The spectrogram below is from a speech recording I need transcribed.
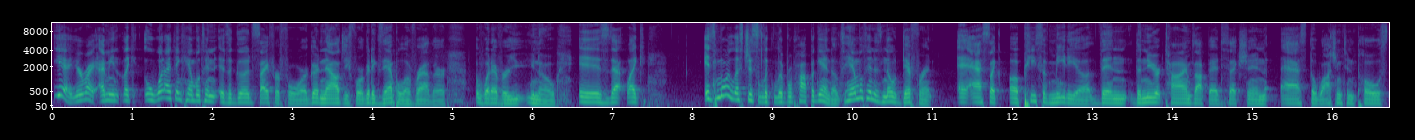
yeah, you're right. I mean, like what I think Hamilton is a good cipher for, a good analogy for, a good example of rather, whatever you you know, is that like it's more or less just like liberal propaganda. Hamilton is no different as like a piece of media than the New York Times op-ed section, as the Washington Post,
